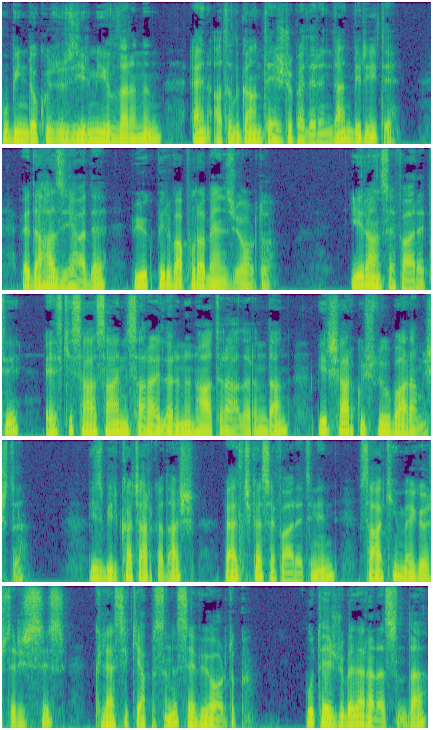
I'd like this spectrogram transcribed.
bu 1920 yıllarının en atılgan tecrübelerinden biriydi ve daha ziyade büyük bir vapura benziyordu. İran sefareti eski Sasani saraylarının hatıralarından bir şark üslubu aramıştı. Biz birkaç arkadaş Belçika sefaretinin sakin ve gösterişsiz klasik yapısını seviyorduk. Bu tecrübeler arasında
